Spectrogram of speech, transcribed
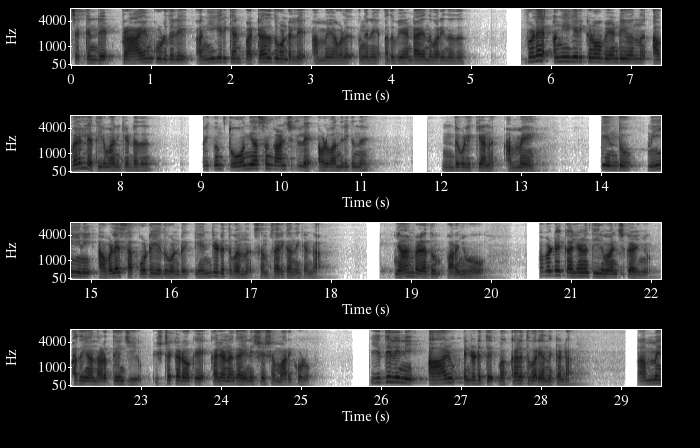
ചെക്കന്റെ പ്രായം കൂടുതൽ അംഗീകരിക്കാൻ പറ്റാത്തത് കൊണ്ടല്ലേ അമ്മേ അവൾ അങ്ങനെ അത് വേണ്ട എന്ന് പറയുന്നത്? ഇവളെ അംഗീകരിക്കണോ വേണ്ടയോ എന്ന് അവരല്ലേ തീരുമാനിക്കേണ്ടത്? അവയ്ക്കും തോന്നിയാസം കാണിച്ചിട്ടില്ലേ അവൾ വന്നിരിക്കുന്നേ? എന്ത് വിളിക്കാണ്? അമ്മേ. എന്തു? നീ ഇനി അവളെ സപ്പോർട്ട് ചെയ്തുകൊണ്ട് എന്റെ അടുത്ത് വന്ന് സംസാരിക്കാൻ നിൽക്കണ്ട. ഞാൻ പലതും പറഞ്ഞു പോകും അവളുടെ കല്യാണം തീരുമാനിച്ചു കഴിഞ്ഞു. അത് ഞാൻ നടത്തുകയും ചെയ്യും. ഇഷ്ടക്കേടൊക്കെ കല്യാണം കഴിഞ്ഞ ശേഷം മാറിക്കോളും. ഇതിലിനി ആരും എന്റെ അടുത്ത് വക്കാലത്ത് പറയാൻ നിൽക്കണ്ട. അമ്മേ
